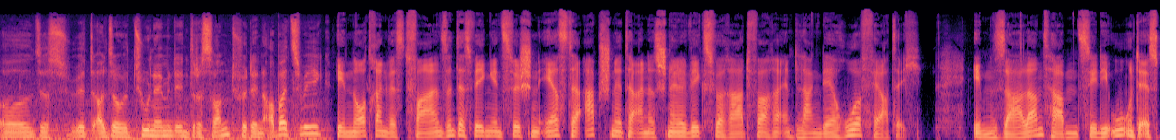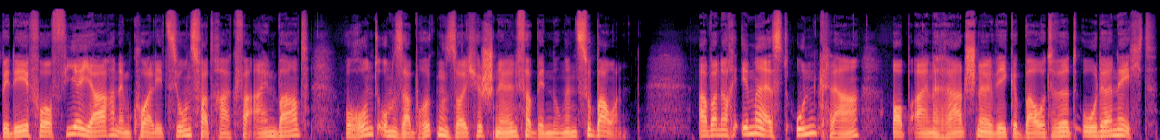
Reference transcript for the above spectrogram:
Äh, das wird also zunehmend interessant für den Arbeitsweg. In Nordrhein-Westfalen sind deswegen inzwischen erste Abschnitte eines Schnellwegs für Radfahrer entlang der Ruhr fertig. Im Saarland haben CDU und SPD vor vier Jahren im Koalitionsvertrag vereinbart, rund um Saarbrücken solche schnellen Verbindungen zu bauen. Aber noch immer ist unklar, ob ein Radschnellweg gebaut wird oder nicht.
